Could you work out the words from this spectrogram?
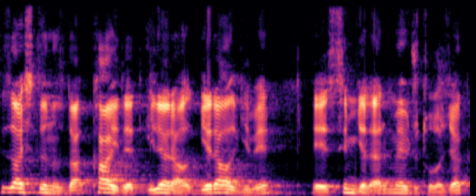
Siz açtığınızda kaydet, ileri al, geri al gibi e, simgeler mevcut olacak.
